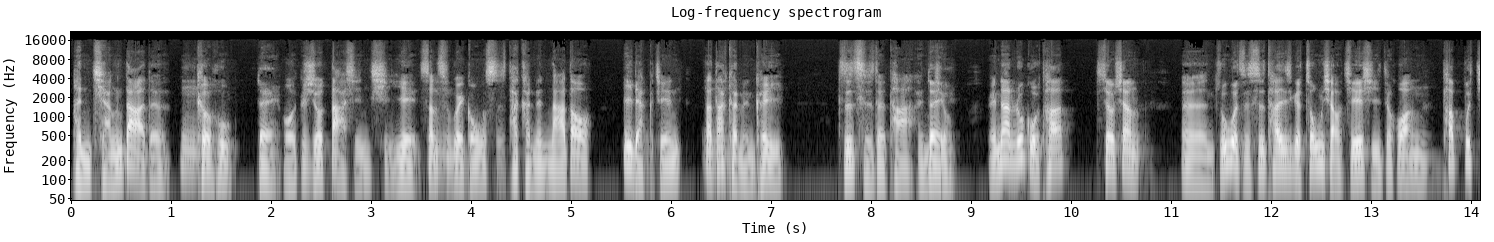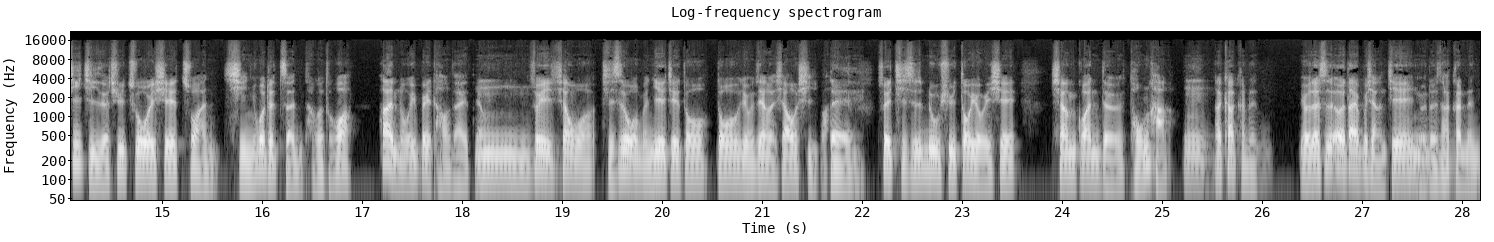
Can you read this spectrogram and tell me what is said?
很强大的客户。嗯对，我比如说大型企业、上市贵公司，嗯、他可能拿到一两间，那他可能可以支持着他很久。对，那如果他就像，嗯、呃，如果只是他是一个中小阶级的话，嗯、他不积极的去做一些转型或者整合的话，他很容易被淘汰掉。嗯，所以像我，其实我们业界都都有这样的消息嘛。对，所以其实陆续都有一些相关的同行，嗯，那他可能有的是二代不想接，嗯、有的他可能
